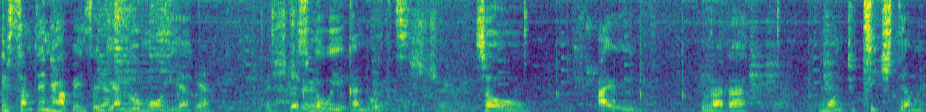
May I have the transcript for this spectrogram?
If something happens and Yeah. they are no more here, Yeah. It's there's true. no way you can do it. So I rather want to teach them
